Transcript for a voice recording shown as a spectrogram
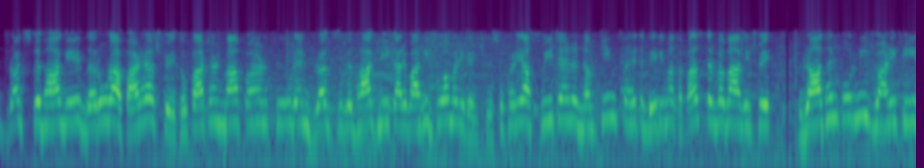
ડ્રગ્સ વિભાગે દરોડા પાડ્યા છે, તો પાટણમાં પણ ફૂડ એન્ડ ડ્રગ્સ વિભાગની કાર્યવાહી જોવા મળી રહી છે. સુખડિયા સ્વીટ એન્ડ નમકીન સહિત ડેરીમાં તપાસ કરવામાં આવી છે. રાધનપુરની જાણીતી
